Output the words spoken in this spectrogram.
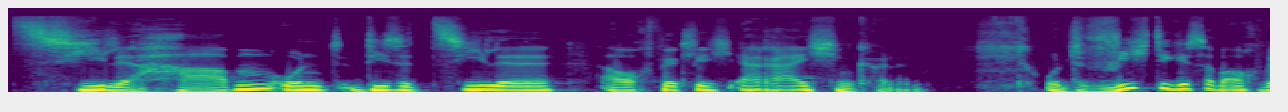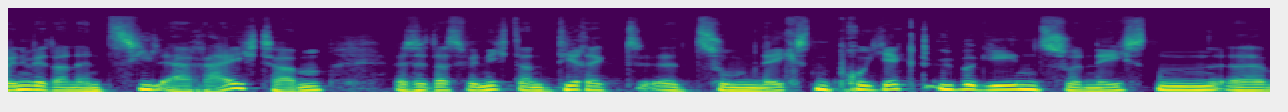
Ziele haben und diese Ziele auch wirklich erreichen können. Und wichtig ist aber auch, wenn wir dann ein Ziel erreicht haben, also dass wir nicht dann direkt äh, zum nächsten Projekt übergehen, zur nächsten äh,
